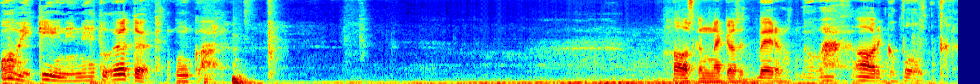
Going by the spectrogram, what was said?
Ovi kiinni, niin ei tuu ötökät mukaan. Hauskan näköiset verhot, ne on vähän aurinko polttanut.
